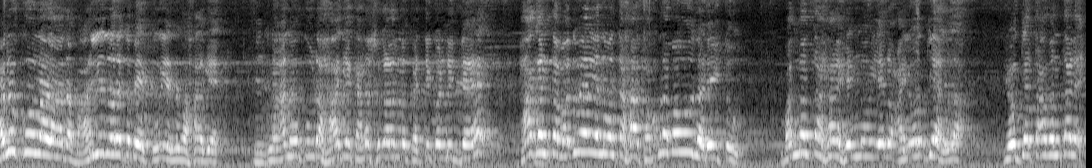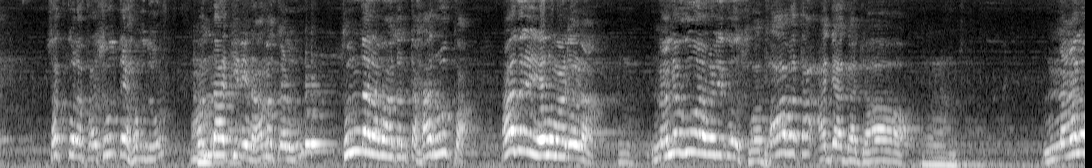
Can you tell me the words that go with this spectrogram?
ಅನುಕೂಲಳಾದ ಬಾಲ್ಯ ದೊರಕಬೇಕು ಎನ್ನುವ ಹಾಗೆ. ನಾನು ಕೂಡ ಹಾಗೆ ಕನಸುಗಳನ್ನು ಕಟ್ಟಿಕೊಂಡಿದ್ದೆ. ಹಾಗಂತ ಮದುವೆ ಎನ್ನುವಂತಹ ಸಂಭ್ರಮವೂ ನಡೆಯಿತು. ಬಂದಂತಹ ಹೆಣ್ಣು ಏನು ಅಯೋಗ್ಯ ಅಲ್ಲ. ಯೋಗ್ಯತಾವಂತಳೆ. ಸತ್ಕುಲ ಪ್ರಸೂತೆ ಹೌದು, ಮಂದಾಕಿನಿ ನಾಮಕಳು, ಸುಂದರವಾದಂತಹ ರೂಪ. ಆದರೆ ಏನು ಮಾಡೋಣ? ನನಗೂ ಅವಳಿಗೂ ಸ್ವಭಾವತ ಅಜಗಜ. ನಾನು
